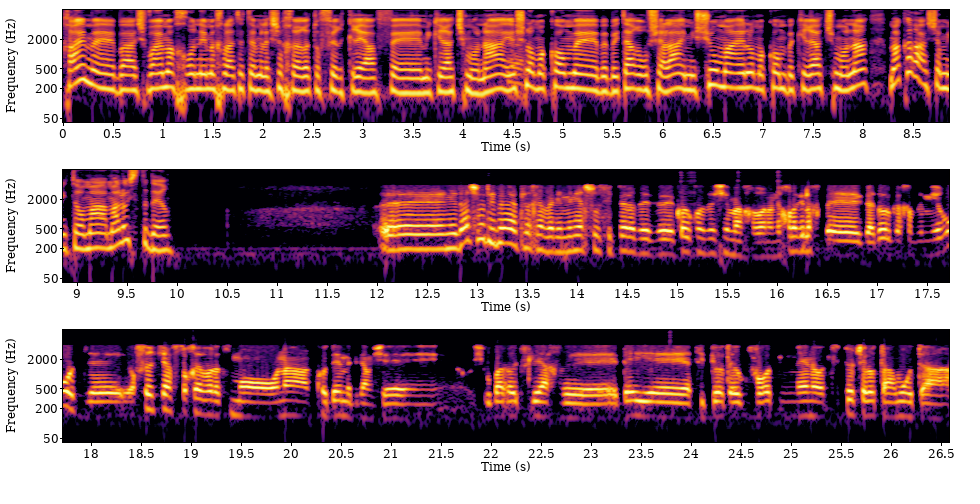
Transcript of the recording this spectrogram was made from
חיים, אה, בשבועיים האחרונים החלטתם לשחרר את אופיר קריאף אה, מקריית שמונה. כן. יש לו מקום אה, בביתר ירושלים, משום מה אין לו מקום בקריית שמונה. מה קרה שם איתו? מה מה לא הסתדר? אני יודע שהוא דיבר אצלכם, ואני מניח שהוא סיפר את זה, וקודם כל זה שמאחרון. אני יכול להגיד לך בגדול, ככה במהירות, אופיר קריאף סוחב על עצמו עונה קודמת גם, ש... שהוא בא לא הצליח, ודי הציפיות היו גבוהות ממנו, הציפיות שלא טעמו את ה...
